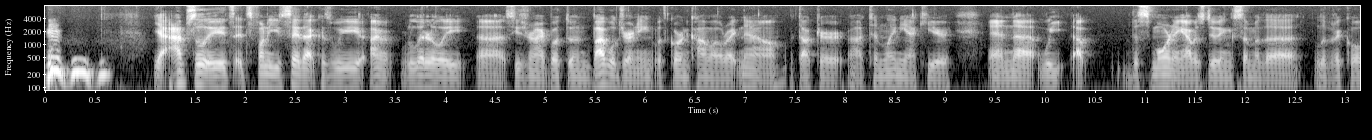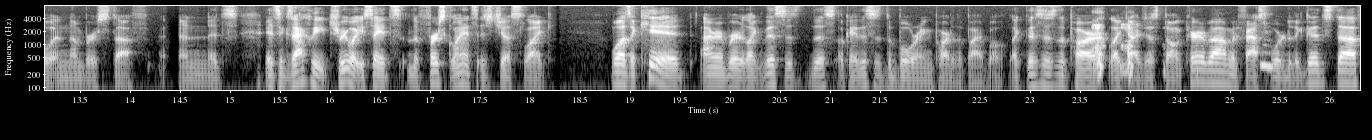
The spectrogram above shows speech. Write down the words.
Yeah, absolutely. It's it's funny you say that because we I literally uh, Caesar and I are both doing Bible Journey with Gordon Conwell right now with Dr. Uh, Tim Laniak here, and uh, we uh, this morning I was doing some of the Levitical and Numbers stuff, and it's it's exactly true what you say. It's the first glance is just like, well, as a kid, I remember like this is this okay, this is the boring part of the Bible. Like this is the part like I just don't care about. I'm gonna fast forward to the good stuff,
